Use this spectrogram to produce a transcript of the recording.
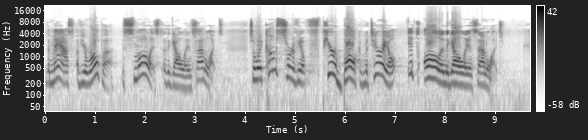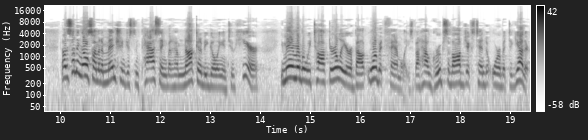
the mass of Europa, the smallest of the Galilean satellites. So when it comes to sort of, you know, pure bulk of material, it's all in the Galilean satellites. Now, there's something else I'm going to mention just in passing, but I'm not going to be going into here. You may remember we talked earlier about orbit families, about how groups of objects tend to orbit together.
